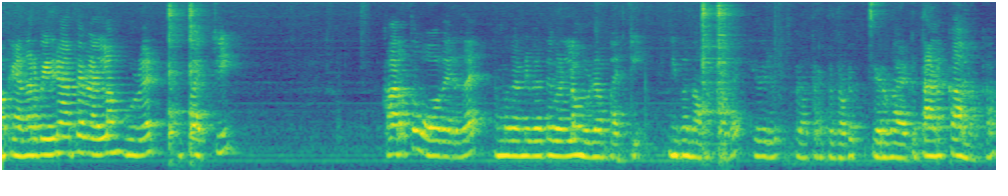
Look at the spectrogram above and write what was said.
ഓക്കെ അന്നേരം ഇതിനകത്തെ വെള്ളം മുഴുവൻ പറ്റി. കറുത്ത് പോകരുത്. നമ്മൾ കണ്ട് ഇതിനകത്ത് വെള്ളം മുഴുവൻ പറ്റി. ഇനിയിപ്പോൾ നമുക്കത് ഇതൊരു പാത്രത്തിനോട് ചെറുതായിട്ട് തണുക്കാൻ വെക്കാം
